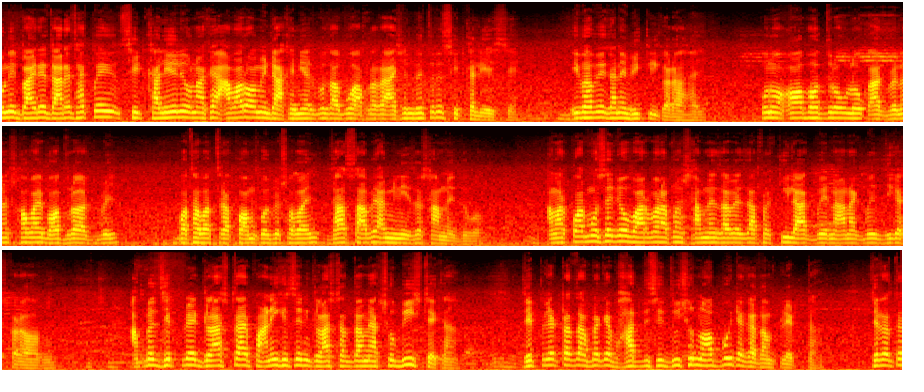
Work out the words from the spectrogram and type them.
উনি বাইরে দাঁড়িয়ে থাকবে সিট খালি হলে ওনাকে আবারও আমি ডাকে নিয়ে আসব যাব আপনারা আসেন ভেতরে সিট খালি এসছে এইভাবে এখানে বিক্রি করা হয়। কোনো অভদ্র লোক আসবে না সবাই ভদ্র আসবে কথাবার্তা কম করবে সবাই যা চাবে আমি নিজের সামনে দেবো। আমার কর্মচারীও বারবার আপনার সামনে যাবে যে আপনার কী লাগবে, না লাগবে জিজ্ঞেস করা হবে। আপনার যে প্লেট গ্লাসটায় পানি খেয়েছেন গ্লাসটার দাম একশো বিশ টাকা। যে প্লেটটাতে আপনাকে ভাত দিছি দুশো নব্বই টাকা দাম প্লেটটা যেটাতে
